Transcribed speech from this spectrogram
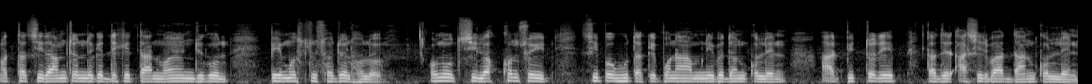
অর্থাৎ শ্রী রামচন্দ্রকে দেখে তার নয়ন যুগল প্রেমশ্রু সজল হলো। অনুজ শ্রী লক্ষণ সহিত শ্রীপ্রভু তাকে প্রণাম নিবেদন করলেন আর পিতৃদেব তাদের আশীর্বাদ দান করলেন।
